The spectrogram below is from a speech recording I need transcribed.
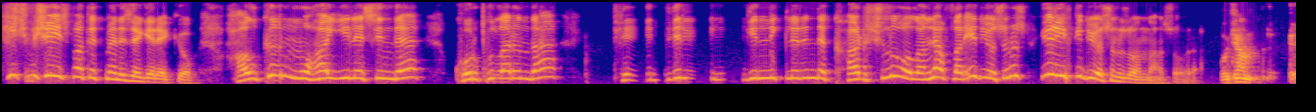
Hiçbir şey ispat etmenize gerek yok. Halkın muhayyilesinde, korkularında, tedirginliklerinde karşılığı olan laflar ediyorsunuz, yürüyüp gidiyorsunuz ondan sonra. Hocam, e,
